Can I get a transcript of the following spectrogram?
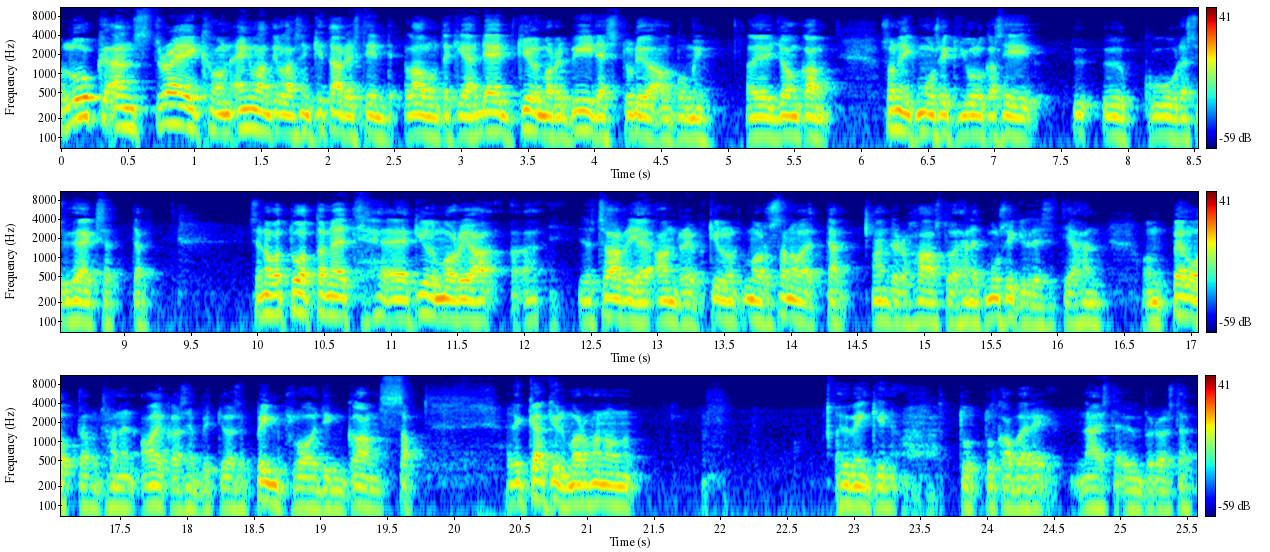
Luke and Strake on englantilaisen kitaristin lauluntekijä Dave Gilmorin viides studioalbumi, äh, jonka Sonic Music julkaisi y- y- 6.9. Sen ovat tuottaneet äh, Gilmore ja, äh, ja Andre. Gilmore sanoi, että Andre haastoi hänet musiikillisesti ja hän on pelottanut hänen aikaisempi työnsä Pink Floydin kanssa. Eli Gilmorehan on hyvinkin tuttu kaveri näistä ympyröistä.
